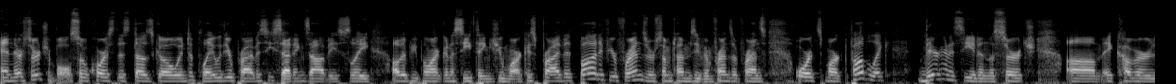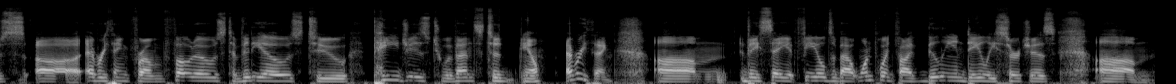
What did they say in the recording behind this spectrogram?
and they're searchable. So, of course, this does go into play with your privacy settings. Obviously, other people aren't going to see things you mark as private, but if your friends or sometimes even friends of friends or it's marked public, they're going to see it in the search. Um, it covers uh, everything from photos to videos to pages to events to, you know, everything. Um, they say it fields about 1.5 billion daily searches. Um,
